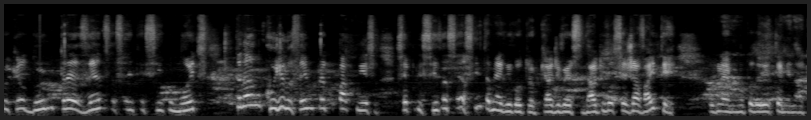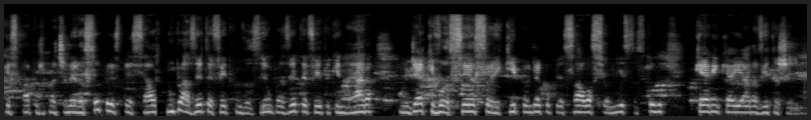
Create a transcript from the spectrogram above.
porque eu durmo 365 noites tranquilo, sem me preocupar com isso. Você precisa ser assim também, agricultor, porque a diversidade você já vai ter. O Guilherme não poderia terminar com esse papo de prateleira super especial. Um prazer ter feito com você, um prazer ter feito aqui na Yara. Onde é que você, sua equipe, onde é que o pessoal, acionistas, tudo, querem que a Yara Vita chegue?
